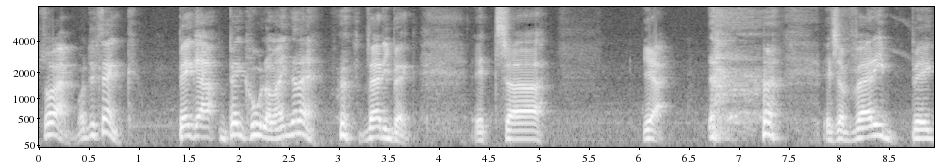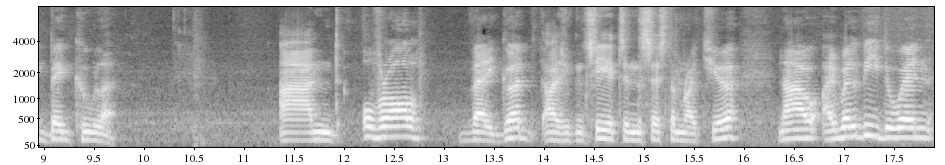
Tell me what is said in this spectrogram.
So what do you think? Big, uh, big cooler, mind, isn't it? very big. It's, uh, yeah. it's a very big, big cooler. And overall, very good. As you can see, it's in the system right here. Now, I will be doing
